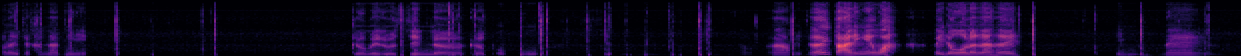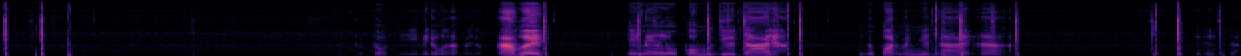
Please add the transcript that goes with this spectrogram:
อะไรจะขนาดนี้ ก็ไม่รู้สินะครับ โอ้โหอ้าว เฮ้ย ตายได้ไงวะ ไม่โดนแล้วนะเฮ้ยแม่กือบโดนนี้ไม่โดนแล้วไม่โดน อ้าว เฮ้ย ไอ้แม่งลูกกลมยืดได้อะไอลูกบอลแม่งยืดได้ฮะเดี๋ยวเดี๋ยว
